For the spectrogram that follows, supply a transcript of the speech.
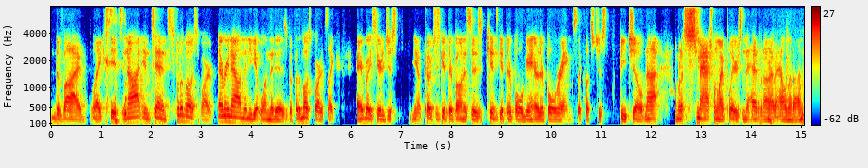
the vibe. Like it's not intense for the most part. Every now and then you get one that is, but for the most part, it's like hey, everybody's here to just you know coaches get their bonuses, kids get their bowl game or their bowl rings. Like let's just be chill. Not I'm going to smash one of my players in the head when I don't have a helmet on.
